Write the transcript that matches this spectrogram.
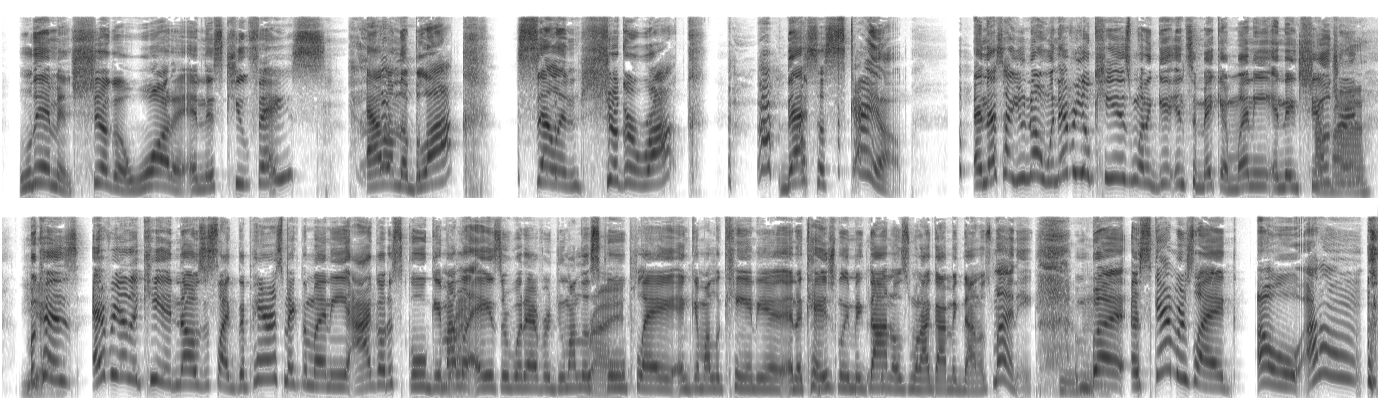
lemon, sugar, water, and this cute face out on the block selling sugar rock? That's a scam. And that's how you know whenever your kids want to get into making money and they children, Uh-huh. Yeah. because every other kid knows it's like the parents make the money. I go to school, get my Right. little A's or whatever, do my little school play, and get my little candy and, occasionally McDonald's when I got McDonald's money. Mhm. But a scammer's like, oh, I don't,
